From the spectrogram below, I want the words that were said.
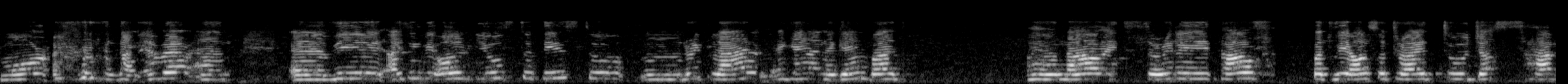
more than ever. And uh, we, I think we all used to this to um, replan again and again, but uh, now it's really tough but we also try to just have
